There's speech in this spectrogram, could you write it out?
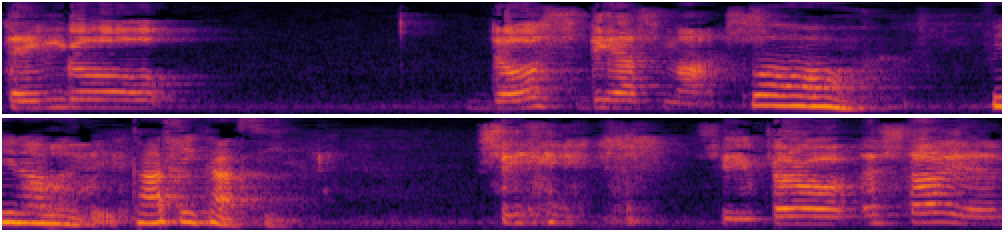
Tengo dos días más. Oh, finalmente, casi, casi. Sí, sí, pero está bien.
